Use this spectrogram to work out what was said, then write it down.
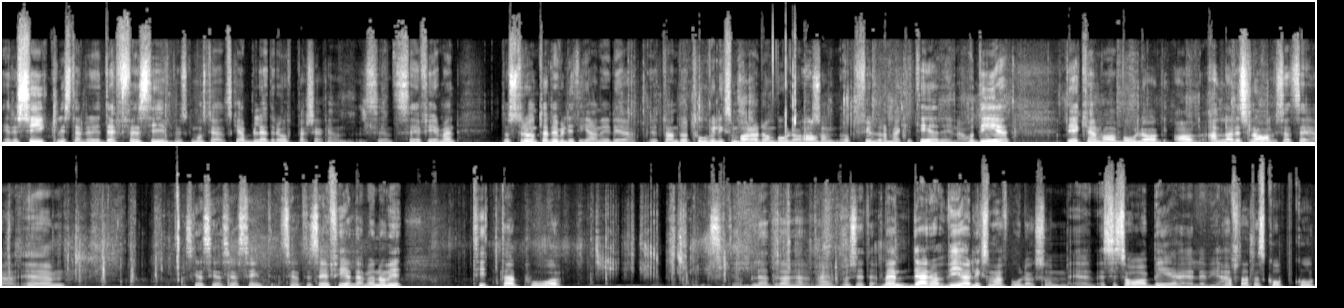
är det cykliskt eller är det defensivt? Nu ska, måste jag, ska jag bläddra upp här så jag kan så jag inte säger fel. Men då struntade vi lite grann i det. Utan då tog vi liksom bara de bolagen Ja. som uppfyllde de här kriterierna. Och det, det kan vara bolag av alla de slag så att säga. Ehm, ska jag se så jag inte, så jag inte säger fel här. Men om vi tittar på sitter jag och bläddrar här. Nej, jag sitter. Men där har, vi har liksom haft bolag som eh, SSAB eller vi har haft Atlas Copco.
